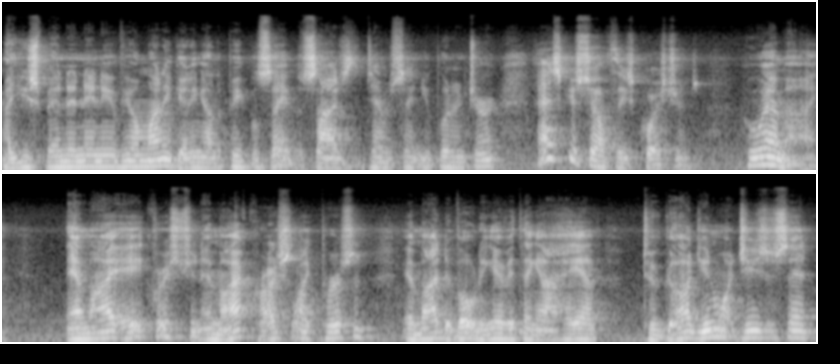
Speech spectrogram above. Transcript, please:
Are you spending any of your money getting other people saved besides the 10% you put in church? Ask yourself these questions. Who am I? Am I a Christian? Am I a Christ like person? Am I devoting everything I have to God? You know what Jesus said?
